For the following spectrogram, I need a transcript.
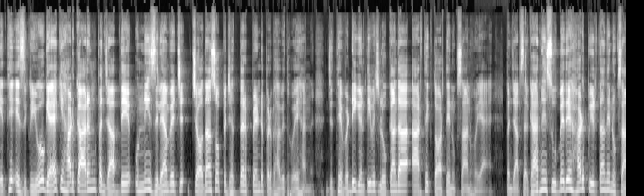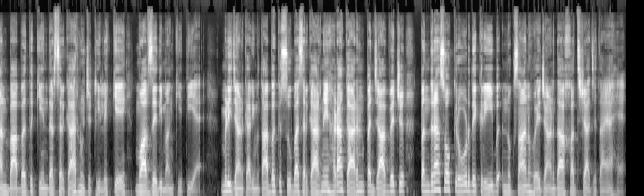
ਇੱਥੇ ਇਹ ਜ਼ਿਕਰਯੋਗ ਹੈ ਕਿ ਹੜ੍ਹ ਕਾਰਨ ਪੰਜਾਬ ਦੇ 19 ਜ਼ਿਲ੍ਹਿਆਂ ਵਿੱਚ 1475 ਪਿੰਡ ਪ੍ਰਭਾਵਿਤ ਹੋਏ ਹਨ, ਜਿੱਥੇ ਵੱਡੀ ਗਿਣਤੀ ਵਿੱਚ ਲੋਕਾਂ ਦਾ ਆਰਥਿਕ ਤੌਰ ਤੇ ਨੁਕਸਾਨ ਹੋਇਆ ਹੈ। ਪੰਜਾਬ ਸਰਕਾਰ ਨੇ ਸੂਬੇ ਦੇ ਹੜ੍ਹ ਪੀੜਤਾਂ ਦੇ ਨੁਕਸਾਨ ਬਾਬਤ ਕੇਂਦਰ ਸਰਕਾਰ ਨੂੰ ਚਿੱਠੀ ਲਿਖ ਕੇ ਮੁਆਵਜ਼ੇ ਦੀ ਮੰਗ ਕੀਤੀ ਹੈ। ਮਿਲੀ ਜਾਣਕਾਰੀ ਮੁਤਾਬਕ ਸੂਬਾ ਸਰਕਾਰ ਨੇ ਹੜ੍ਹਾਂ ਕਾਰਨ ਪੰਜਾਬ ਵਿੱਚ 1500 ਕਰੋੜ ਦੇ ਕਰੀਬ ਨੁਕਸਾਨ ਹੋਏ ਜਾਣ ਦਾ ਖਦਸ਼ਾ ਜਤਾਇਆ ਹੈ।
